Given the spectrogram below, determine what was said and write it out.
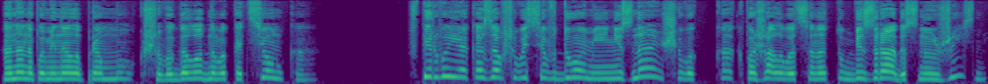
она напоминала промокшего, голодного котенка, впервые оказавшегося в доме и не знающего, как пожаловаться на ту безрадостную жизнь,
